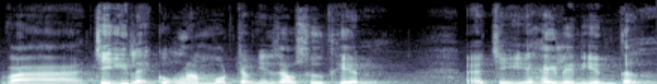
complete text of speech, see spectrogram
Và chị lại cũng là một trong những giáo sư thiền. Ờ, chị hay lên yên tử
